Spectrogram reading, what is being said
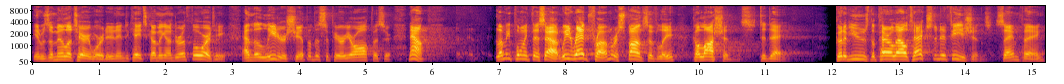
It was a military word. It indicates coming under authority and the leadership of a superior officer. Now, let me point this out. We read from responsively Colossians today. Could have used the parallel text in Ephesians, same thing.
